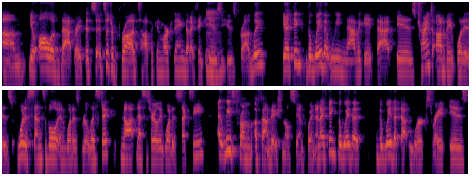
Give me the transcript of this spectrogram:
um, you know all of that right that's it's such a broad topic in marketing that i think mm-hmm. is used broadly yeah i think the way that we navigate that is trying to automate what is what is sensible and what is realistic not necessarily what is sexy at least from a foundational standpoint and i think the way that the way that that works right is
